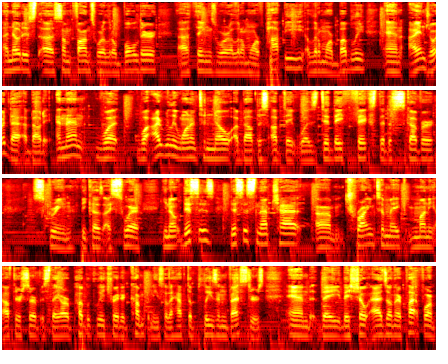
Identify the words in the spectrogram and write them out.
I noticed uh, some fonts were a little bolder, uh, things were a little more poppy, a little more bubbly, and I enjoyed that about it. And then what what I really wanted to know about this update was, did they fix the Discover? Screen because I swear, you know, this is this is Snapchat um, trying to make money off their service. They are a publicly traded company, so they have to please investors, and they they show ads on their platform.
